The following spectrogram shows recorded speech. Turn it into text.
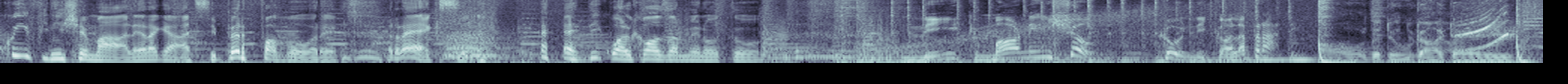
qui finisce male, ragazzi, per favore. Rex, di qualcosa almeno tu. Nick Morning Show con Nicola Prati. all the do da day.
